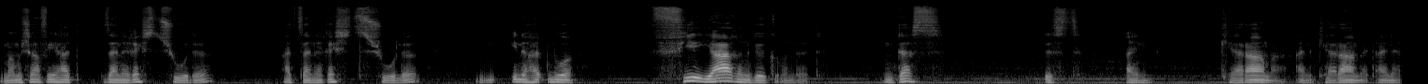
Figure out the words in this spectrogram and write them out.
Imam Shafi hat seine Rechtsschule, hat seine Rechtsschule innerhalb nur vier Jahren gegründet. Und das ist ein Kerama, ein Keramet, eine,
